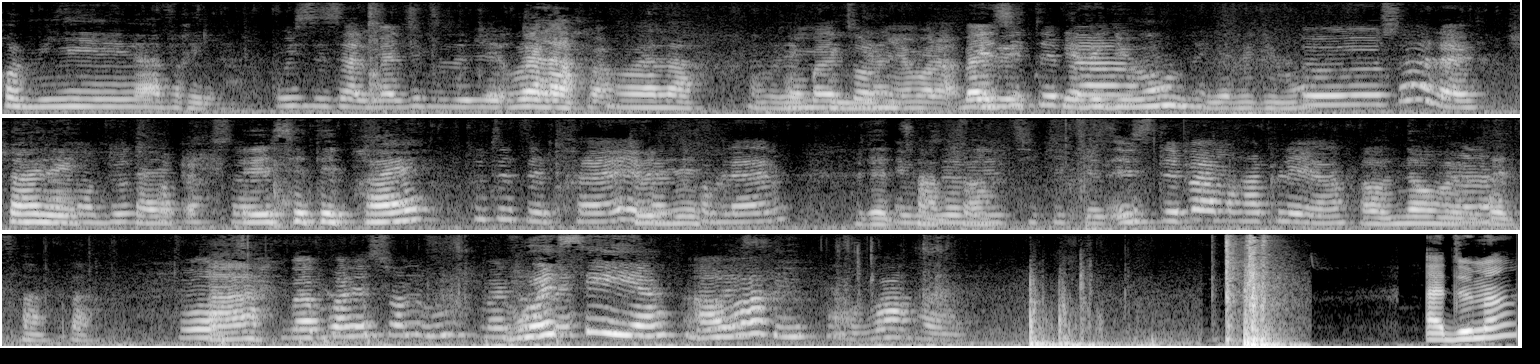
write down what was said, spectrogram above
1er avril. Oui, c'est ça, elle m'a dit que vous aviez Voilà, voilà. Bon, bah voilà. Il Bah, y avait- il y avait du monde, il y avait du monde. Euh, ça allait. Ça allait. Deux, ça allait. personnes. Et c'était prêt Tout était prêt, il n'y a pas de problème. Vous êtes Et vous sympa. avez tickets. N'hésitez pas à me rappeler. Hein. Oh non, mais Voilà. vous êtes sympa. Bon, Ah. bah prenez soin de vous. Bonne Vous journée. aussi, hein Au vous revoir. aussi. Au revoir. À demain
